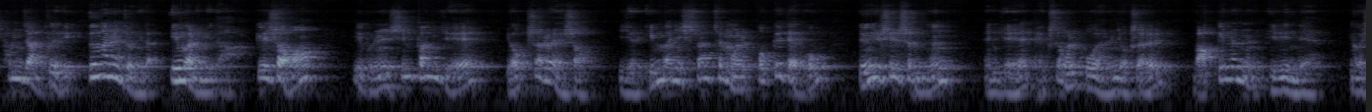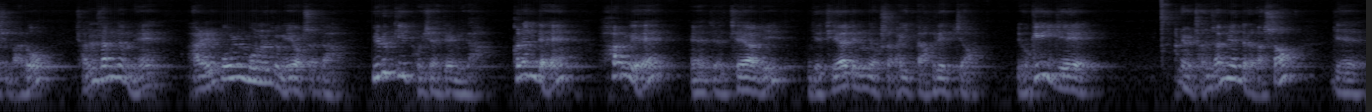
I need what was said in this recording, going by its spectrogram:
3장 9절이 응하는 종이다 이 말입니다. 그래서 이분은 심판주의 역사를 해서 이제 인간이 13천명을 뽑게 되고 능일실 수 없는 이제 백성을 보호하는 역사를 맡기는 일인데 이것이 바로 전삼전의 알고를 모는 종의 역사다. 이렇게 보셔야 됩니다. 그런데 하루에 제약이 이제 제야되는 역사가 있다 그랬죠. 여기 이제 전삼년 들어가서 이제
